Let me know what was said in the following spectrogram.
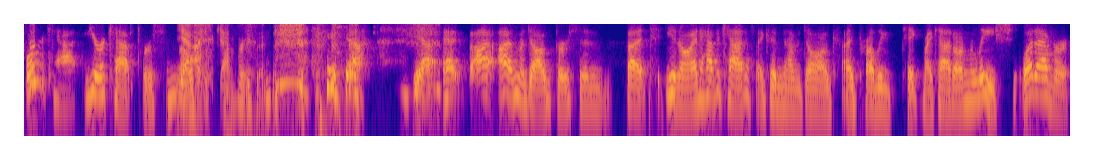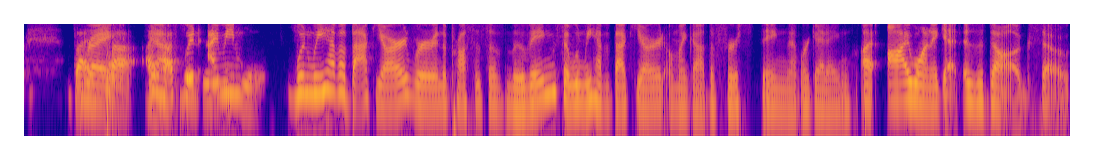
or a cat. You're a cat person. Yeah, cat person. yeah, yeah. I, am a dog person, but you know, I'd have a cat if I couldn't have a dog. I'd probably take my cat on a leash, whatever. But right. uh, I yeah. have to. When, I mean. When we have a backyard, we're in the process of moving. So when we have a backyard, oh my God, the first thing that we're getting, I, I want to get is a dog. So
